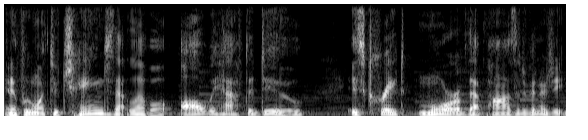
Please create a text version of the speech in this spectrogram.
And if we want to change that level, all we have to do is create more of that positive energy.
